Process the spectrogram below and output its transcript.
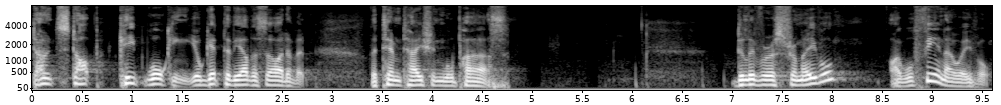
don't stop. Keep walking. You'll get to the other side of it. The temptation will pass. Deliver us from evil. I will fear no evil.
